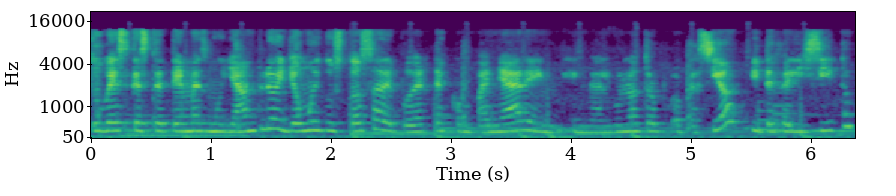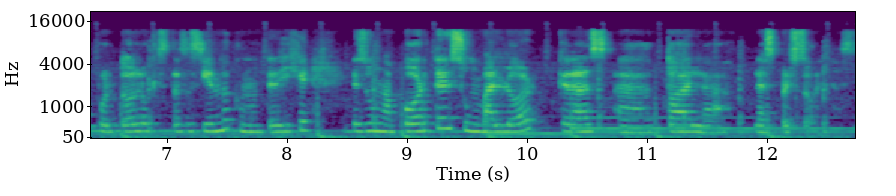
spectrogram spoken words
tú ves que este tema es muy amplio y yo muy gustosa de poderte acompañar en, en, alguna otra ocasión y te felicito por todo lo que estás haciendo. Como te dije, es un aporte, es un valor que das a todas las personas.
